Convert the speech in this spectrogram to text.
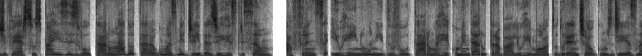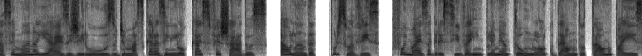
diversos países voltaram a adotar algumas medidas de restrição. A França e o Reino Unido voltaram a recomendar o trabalho remoto durante alguns dias na semana e a exigir o uso de máscaras em locais fechados. A Holanda, por sua vez, foi mais agressiva e implementou um lockdown total no país,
